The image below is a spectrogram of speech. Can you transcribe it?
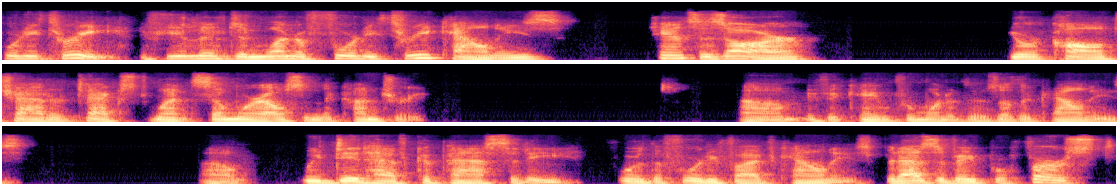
43, if you lived in one of 43 counties, chances are your call, chat, or text went somewhere else in the country um, if it came from one of those other counties. Uh, we did have capacity for the 45 counties, but as of April 1st,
